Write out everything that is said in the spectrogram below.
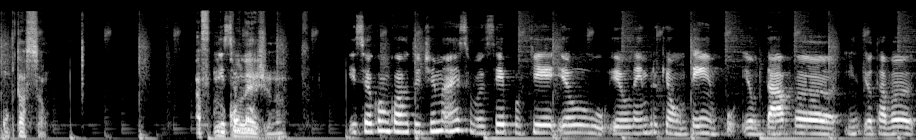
computação. No Isso colégio, né? Isso eu concordo demais com você, porque eu, eu lembro que há um tempo eu dava, eu estava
